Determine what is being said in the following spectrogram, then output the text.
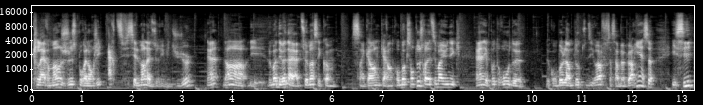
clairement juste pour allonger artificiellement la durée vie du jeu. Hein? Dans le mode event, habituellement, c'est comme 50, 40 combats qui sont tous relativement uniques. Hein? Il n'y a pas trop de, combats lambda que tu dis, oh, ça sert un peu à rien ça. Ici,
